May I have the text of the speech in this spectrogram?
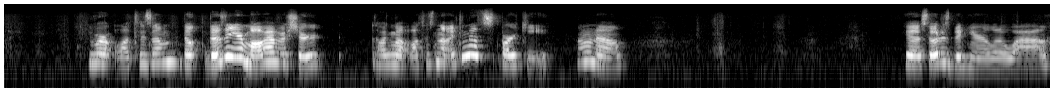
you are autism? Doesn't your mom have a shirt talking about autism? No, I think that's Sparky. I don't know. Yeah, Soda's been here a little while.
